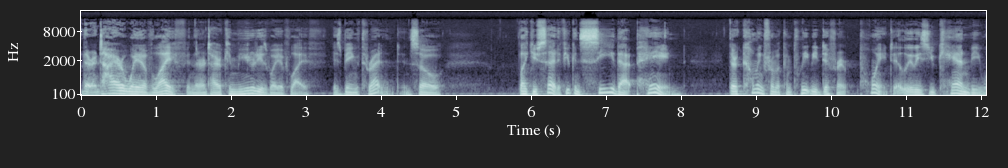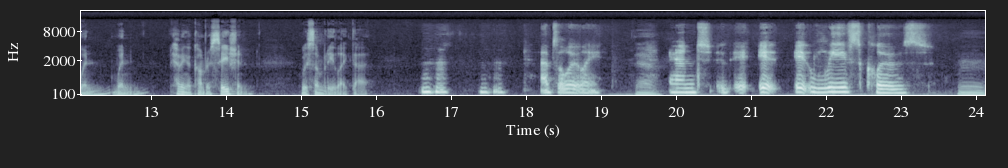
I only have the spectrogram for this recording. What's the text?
their entire way of life and their entire community's way of life is being threatened. And so, like you said, if you can see that pain, they're coming from a completely different point. At least you can be when when having a conversation with somebody like that. Mm-hmm. Mm-hmm. Absolutely. Yeah. And it it, it leaves clues, mm.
